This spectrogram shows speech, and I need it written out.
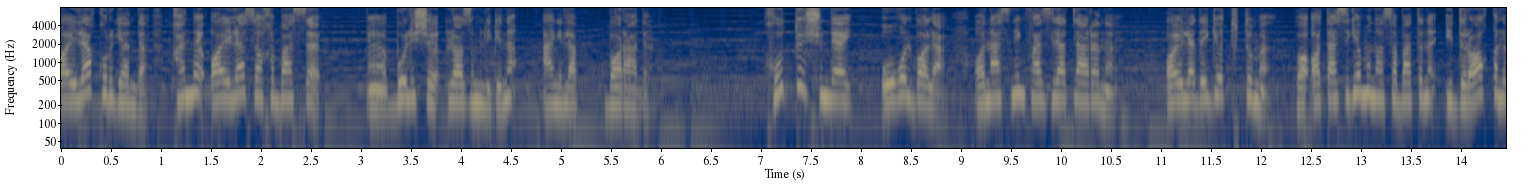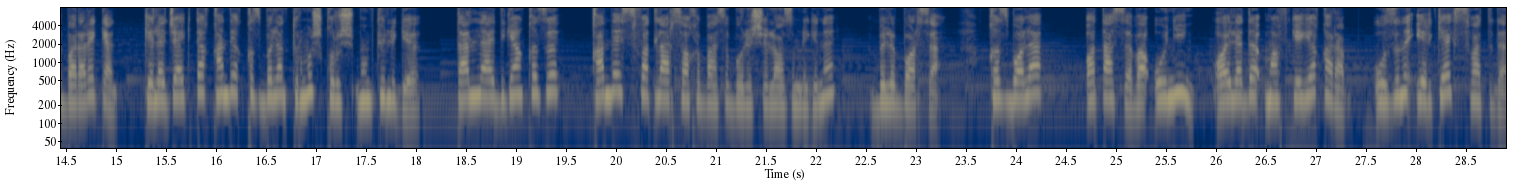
oila qurganda qanday oila sohibasi e, bo'lishi lozimligini anglab boradi. Xuddi shunday o'g'il bola onasining fazilatlarini oiladagi tutumi va otasiga munosabatini idrok qilib borar ekan. Kelajakda qanday qiz bilan turmush qurish mumkinligi tanlaydigan qizi qanday sifatlar sohibasi bo'lishi lozimligini bilib borsa qiz bola otasi va uning oilada mavqega qarab o'zini erkak sifatida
